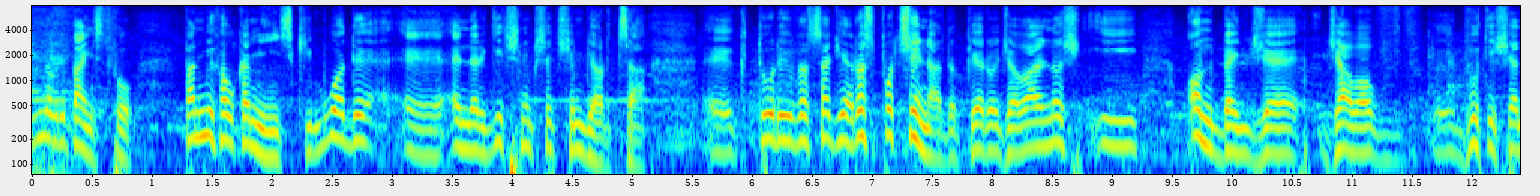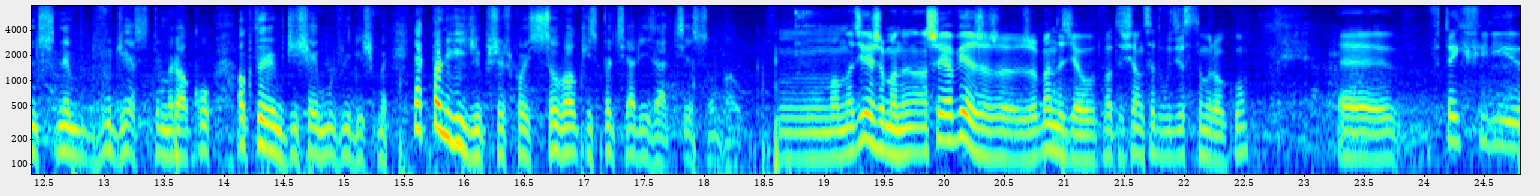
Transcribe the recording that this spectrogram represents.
Dzień dobry Państwu. Pan Michał Kamiński, młody, e, energiczny przedsiębiorca, e, który w zasadzie rozpoczyna dopiero działalność i on będzie działał w 2020 roku, o którym dzisiaj mówiliśmy. Jak pan widzi przyszłość suwałki i specjalizację Suwałk? Mm, mam nadzieję, że będę, znaczy ja wierzę, że, że będę działał w 2020 roku. E, W tej chwili e,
